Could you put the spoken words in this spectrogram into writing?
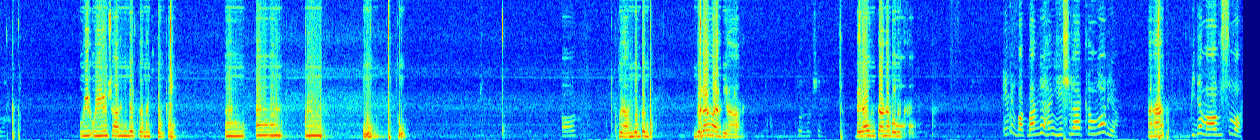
daha. Uyu, uyuyuş halini göstermek istiyorum tamam. Aa Uyandırdım. Görev verdi ya. dur bakayım. Beyaz bir tane balık. Emir bak bende hani yeşil ayakkabı var ya. Aha. Bir de mavisi var.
